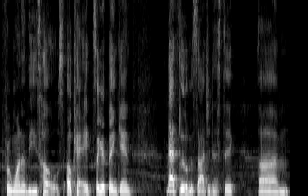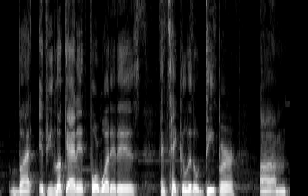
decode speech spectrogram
for one of these hoes. Okay, so you're thinking, that's a little misogynistic. Um, but if you look at it for what it is and take a little deeper um,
